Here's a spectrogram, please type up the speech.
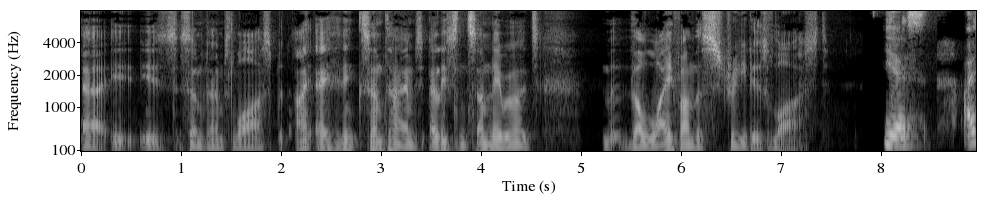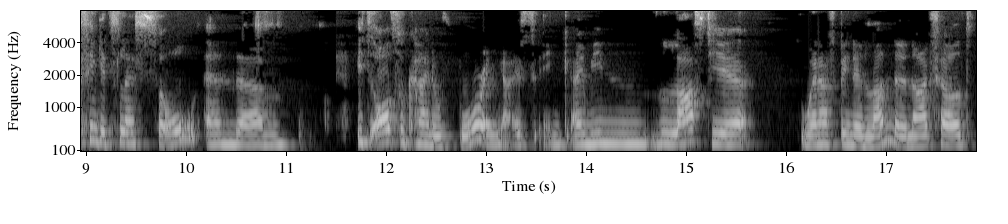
Uh, is sometimes lost, but I, I think sometimes, at least in some neighborhoods, the life on the street is lost. Yes, I think it's less soul and um, it's also kind of boring, I think. I mean, last year when I've been in London, I felt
